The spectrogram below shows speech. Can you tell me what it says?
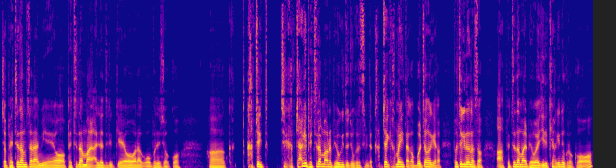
저 베트남 사람이에요. 베트남 말 알려드릴게요. 라고 보내주셨고, 아, 그, 갑자기, 제가 갑자기 베트남 말을 배우기도 좀 그렇습니다. 갑자기 가만히 있다가 멀쩡하게 벌쩍 일어나서, 아, 베트남 말 배워야지. 이렇게 하기는 좀 그렇고,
